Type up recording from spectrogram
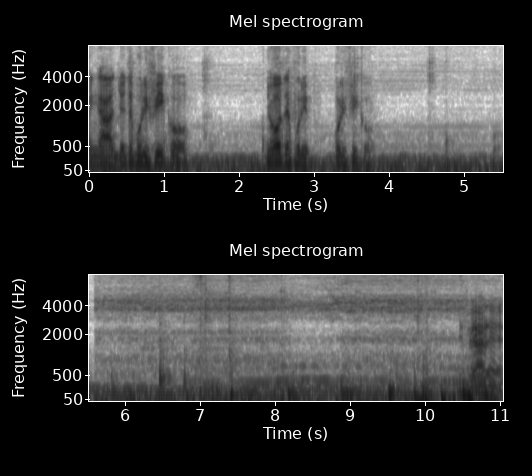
Venga, yo te purifico. Yo te purifico. Feare.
